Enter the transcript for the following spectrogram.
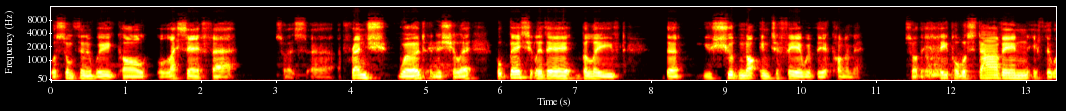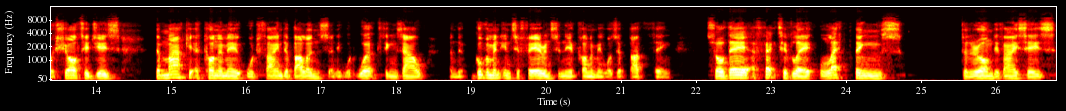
was something that we call laissez faire. So it's uh, a French word initially, but basically they believed that you should not interfere with the economy. So that if people were starving, if there were shortages, the market economy would find a balance and it would work things out, and that government interference in the economy was a bad thing. So they effectively left things to their own devices.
